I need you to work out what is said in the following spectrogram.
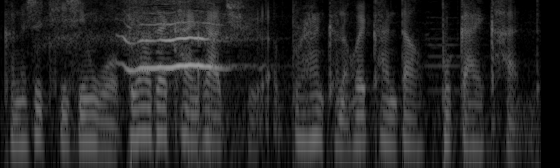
可能是提醒我不要再看下去了，不然可能会看到不该看的。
